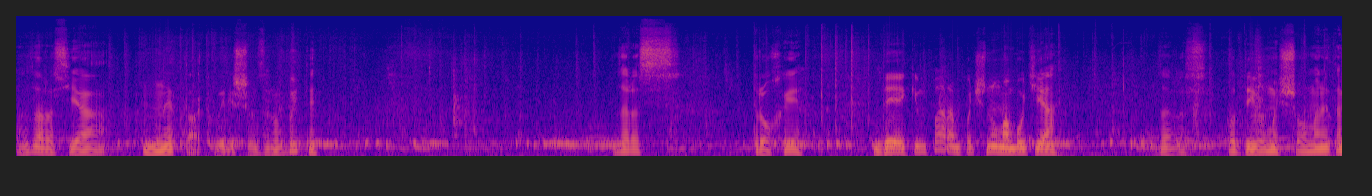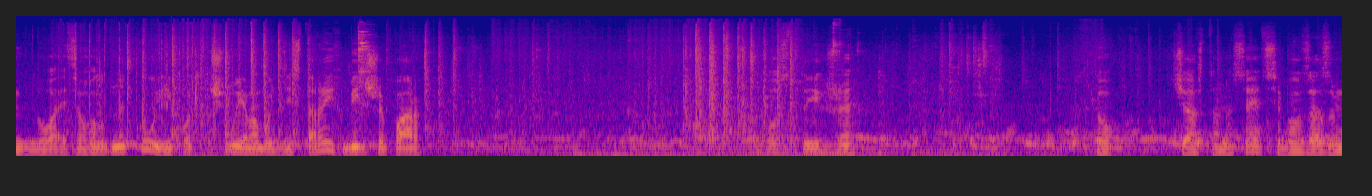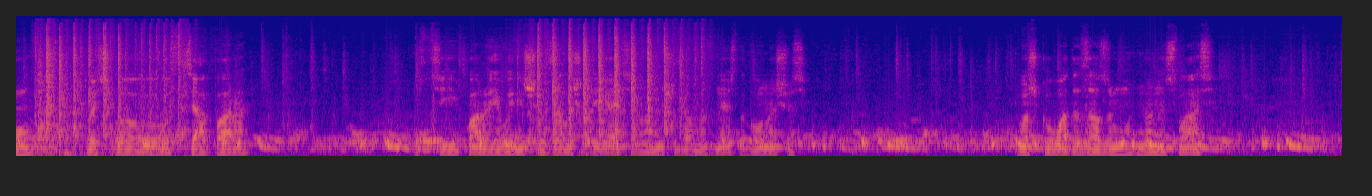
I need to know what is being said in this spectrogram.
А зараз я не так вирішив зробити. Зараз трохи деяким парам почну, мабуть, я зараз подивимось, що в мене там відбувається в голубнику, і почну я, мабуть, зі старих більше пар. Або з тих же, хто часто несеться, бо за зиму ось ось ця пара. З цієї пари я вирішив залишити яйця, вона нещодавно знесла, бо вона щось важкувато за зиму нанеслась.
